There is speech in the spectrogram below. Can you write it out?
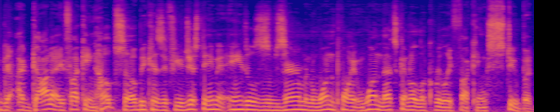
God, I fucking hope so, because if you just name it Angels of Zariman 1.1, that's going to look really fucking stupid.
